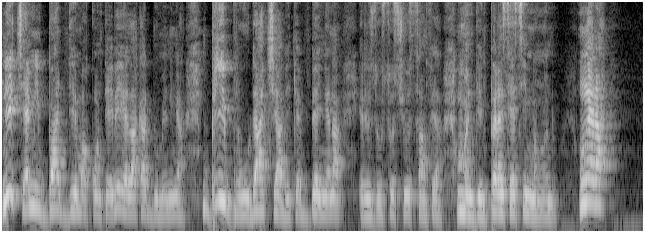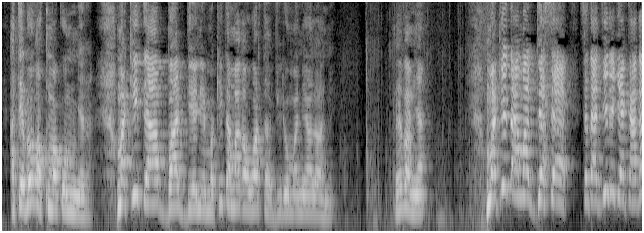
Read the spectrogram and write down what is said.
ni cɛ min ba den ma kɔntɛ i bɛ yɛlɛ a ka domɛni kan bi boda cɛ a bɛ kɛ bɛɛ ɲɛna réseaux sociaux sanfɛ yan manden pɛrɛnsɛsi mankan don mun kɛra a tɛ bɔ ka kuma ko mun kɛra makita y'a ba den de makita m'a ka wari ta vidéo mania la ne. T'as faamuya makida ma dɛsɛ c'est-à-dire que k'a ka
